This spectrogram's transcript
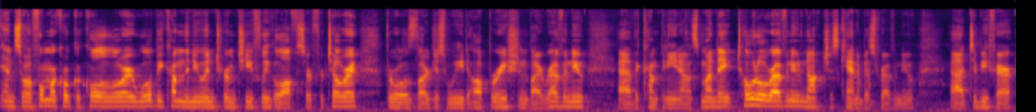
And so, a former Coca Cola lawyer will become the new interim chief legal officer for Tilray, the world's largest weed operation by revenue. Uh, the company announced Monday total revenue, not just cannabis revenue, uh, to be fair.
